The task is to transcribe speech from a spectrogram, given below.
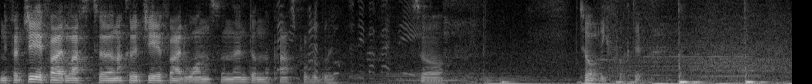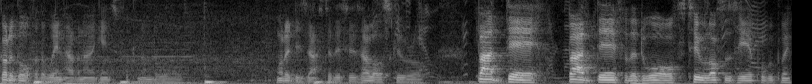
And if I GFI'd last turn, I could have GFI'd once and then done the pass probably. So, totally fucked it. Got to go for the win, haven't I, against fucking Underworld. What a disaster this is. Hello, Skuro. Bad day. Bad day for the Dwarves. Two losses here, probably.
